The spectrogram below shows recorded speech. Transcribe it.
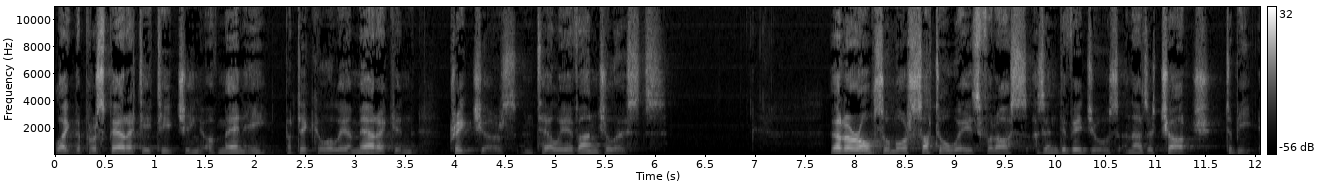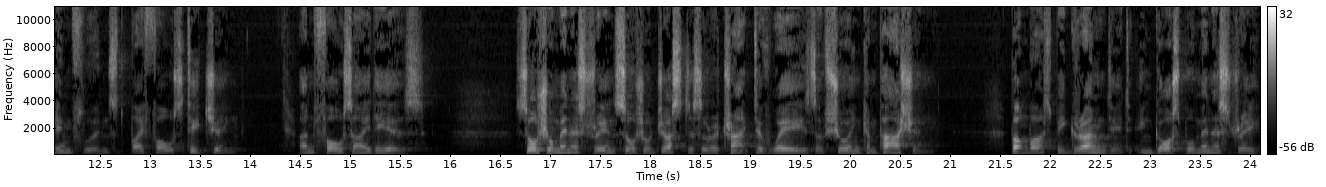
like the prosperity teaching of many, particularly American, preachers and televangelists. There are also more subtle ways for us as individuals and as a church to be influenced by false teaching and false ideas. Social ministry and social justice are attractive ways of showing compassion but must be grounded in gospel ministry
